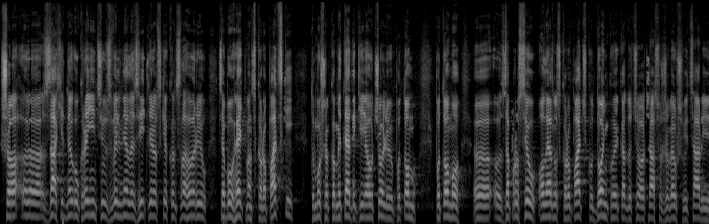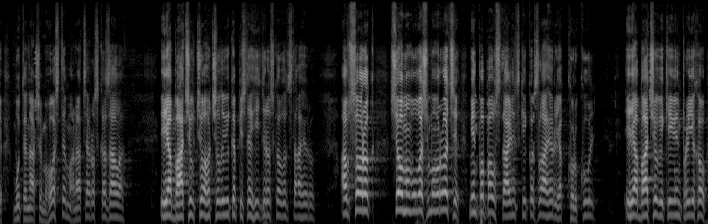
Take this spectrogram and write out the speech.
що е, західних українців звільнили з гітлерівських концлагерів. Це був гетьман Скоропадський, тому що комітет, який я очолюю, потім, потім е, запросив Олену Скоропадську, доньку, яка до цього часу живе в Швейцарії, бути нашим гостем. Вона це розказала. І я бачив цього чоловіка після гітлерівського концлагеру. А в 47-8 році він попав в сталінський концлагер як Куркуль. І я бачив, який він приїхав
